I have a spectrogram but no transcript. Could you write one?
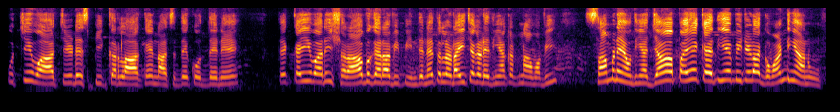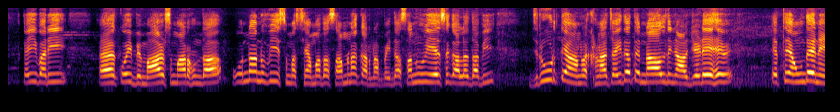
ਉੱਚੀ ਆਵਾਜ਼ 'ਚ ਜਿਹੜੇ ਸਪੀਕਰ ਲਾ ਕੇ ਨੱਚਦੇ ਕੁੱਦਦੇ ਨੇ ਤੇ ਕਈ ਵਾਰੀ ਸ਼ਰਾਬ ਵਗੈਰਾ ਵੀ ਪੀਂਦੇ ਨੇ ਤੇ ਲੜਾਈ ਝਗੜੇ ਦੀਆਂ ਘਟਨਾਵਾਂ ਵੀ ਸਾਹਮਣੇ ਆਉਂਦੀਆਂ। ਜਾਂ ਆਪਾਂ ਇਹ ਕਹਿ ਦਈਏ ਵੀ ਜਿਹੜਾ ਗਵਾਂਢੀਆਂ ਨੂੰ ਕਈ ਵਾਰੀ ਕੋਈ ਬਿਮਾਰ ਸਮਾਰ ਹੁੰਦਾ, ਉਹਨਾਂ ਨੂੰ ਵੀ ਸਮੱਸਿਆਵਾਂ ਦਾ ਸਾਹਮਣਾ ਕਰਨਾ ਪੈਂਦਾ। ਸਾਨੂੰ ਇਸ ਗੱਲ ਦਾ ਵੀ ਜ਼ਰੂਰ ਧਿਆਨ ਰੱਖਣਾ ਚਾਹੀਦਾ ਤੇ ਨਾਲ ਦੀ ਨਾਲ ਜਿਹੜੇ ਇਹ ਇੱਥੇ ਆਉਂਦੇ ਨੇ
